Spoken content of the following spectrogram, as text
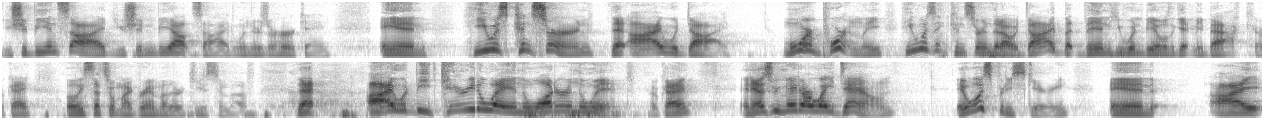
You should be inside. You shouldn't be outside when there's a hurricane. And he was concerned that I would die. More importantly, he wasn't concerned that I would die, but then he wouldn't be able to get me back, okay? Well, at least that's what my grandmother accused him of. That I would be carried away in the water and the wind, okay? And as we made our way down, it was pretty scary. And I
